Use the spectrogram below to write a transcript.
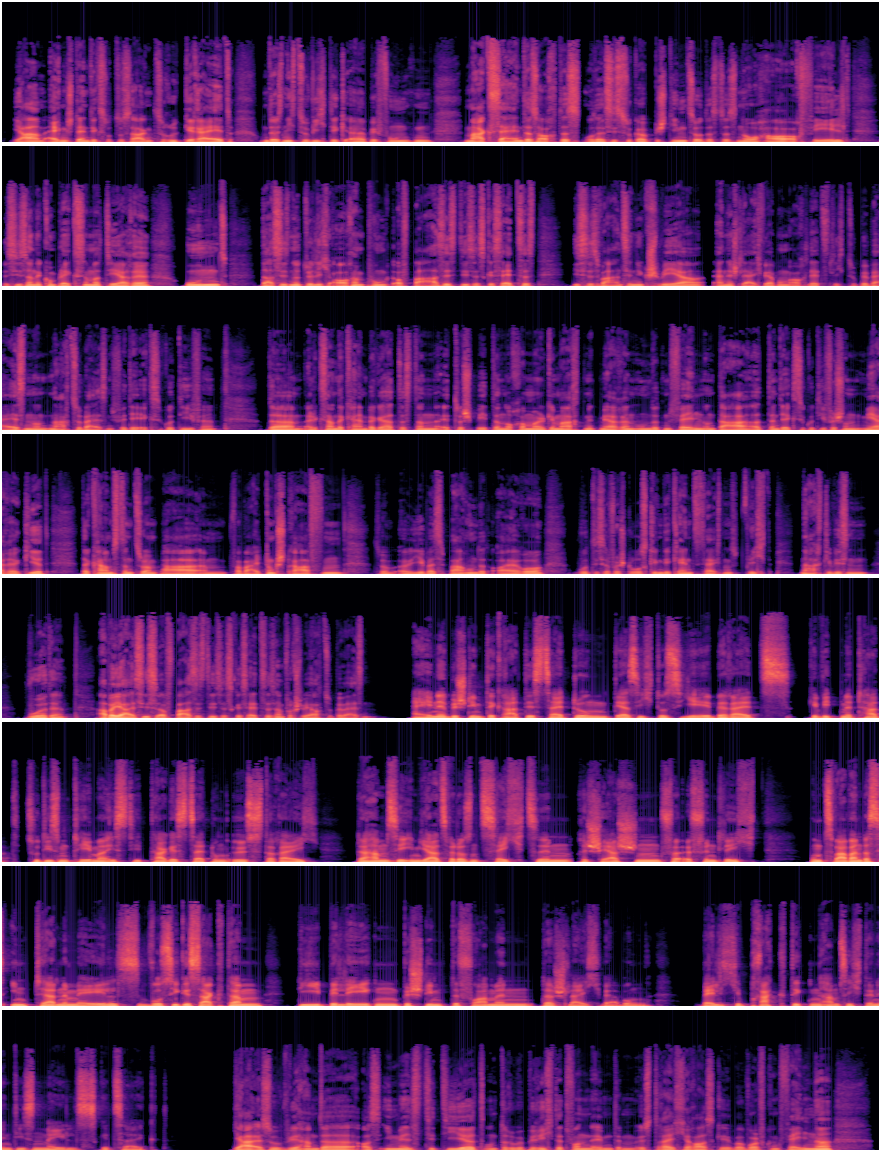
ja, eigenständig sozusagen zurückgereiht und als nicht so wichtig äh, befunden. Mag sein, dass auch das, oder es ist sogar bestimmt so, dass das Know-how auch fehlt. Es ist eine komplexe Materie und das ist natürlich auch ein Punkt auf Basis dieses Gesetzes, ist es wahnsinnig schwer, eine Schleichwerbung auch letztlich zu beweisen und nachzuweisen für die Exekutive. Der Alexander Keimberger hat das dann etwas später noch einmal gemacht mit mehreren hunderten Fällen und da hat dann die Exekutive schon mehr reagiert. Da kam es dann zu ein paar ähm, Verwaltungsstrafen, zu äh, jeweils ein paar hundert Euro, wo dieser Verstoß gegen die Kennzeichnungspflicht nachgewiesen wurde. Aber ja, es ist auf Basis dieses Gesetzes einfach schwer auch zu beweisen. Eine bestimmte Gratiszeitung, der sich Dossier bereits gewidmet hat zu diesem Thema, ist die Tageszeitung Österreich. Da haben sie im Jahr 2016 Recherchen veröffentlicht. Und zwar waren das interne Mails, wo sie gesagt haben, die belegen bestimmte Formen der Schleichwerbung. Welche Praktiken haben sich denn in diesen Mails gezeigt? Ja, also wir haben da aus E-Mails zitiert und darüber berichtet von eben dem Österreicher Herausgeber Wolfgang Fellner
